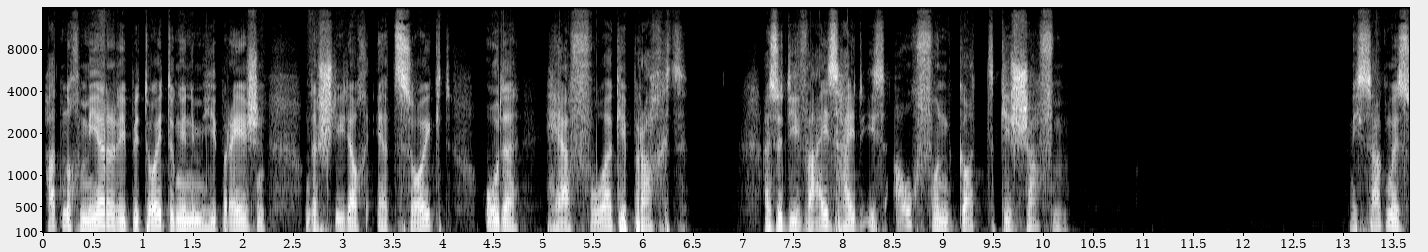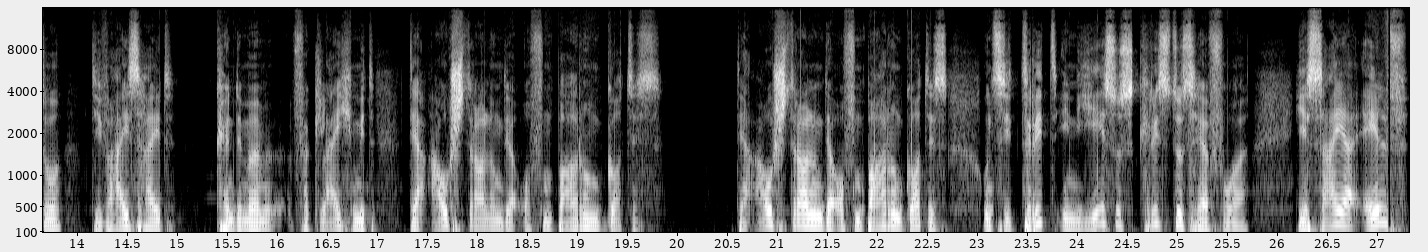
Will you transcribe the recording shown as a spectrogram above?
hat noch mehrere Bedeutungen im Hebräischen und da steht auch erzeugt oder hervorgebracht. Also die Weisheit ist auch von Gott geschaffen. Und ich sage mal so, die Weisheit könnte man vergleichen mit der Ausstrahlung der Offenbarung Gottes. Der Ausstrahlung der Offenbarung Gottes. Und sie tritt in Jesus Christus hervor. Jesaja 11,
